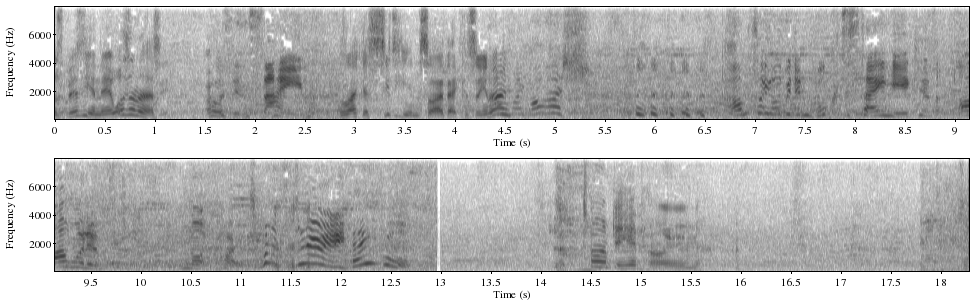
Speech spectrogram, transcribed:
Was busy in there, wasn't it? It was insane. It was like a city inside that casino. Oh my gosh. I'm so glad we didn't book to stay here because I would have not coped. But it's people. Time to head home. It's a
